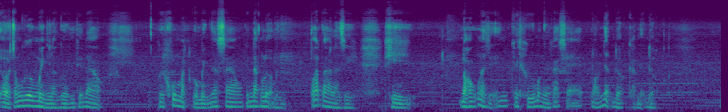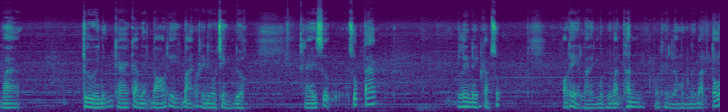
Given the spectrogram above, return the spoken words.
ở trong gương mình là người như thế nào, cái khuôn mặt của mình ra sao, cái năng lượng mình toát ra là gì, thì đó cũng là những cái thứ mà người khác sẽ đón nhận được, cảm nhận được. Và từ những cái cảm nhận đó thì bạn có thể điều chỉnh được cái sự xúc tác lên đến cảm xúc. Có thể là một người bạn thân, có thể là một người bạn tốt,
